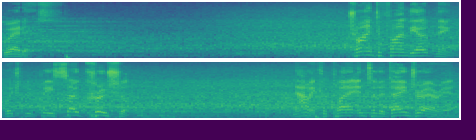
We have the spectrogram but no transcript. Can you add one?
Guedes trying to find the opening, which would be so crucial. Now he could play it into the danger area.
